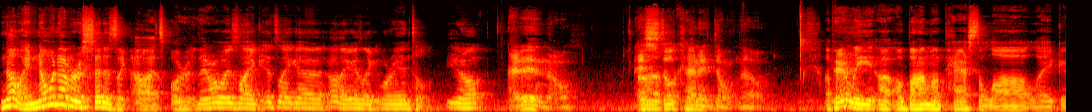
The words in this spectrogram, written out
No, and no one ever said it's like, oh, it's or they're always like, it's like a, oh, that guy's like Oriental. You know. I didn't know. I Uh, still kind of don't know. Apparently, uh, Obama passed a law like uh,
